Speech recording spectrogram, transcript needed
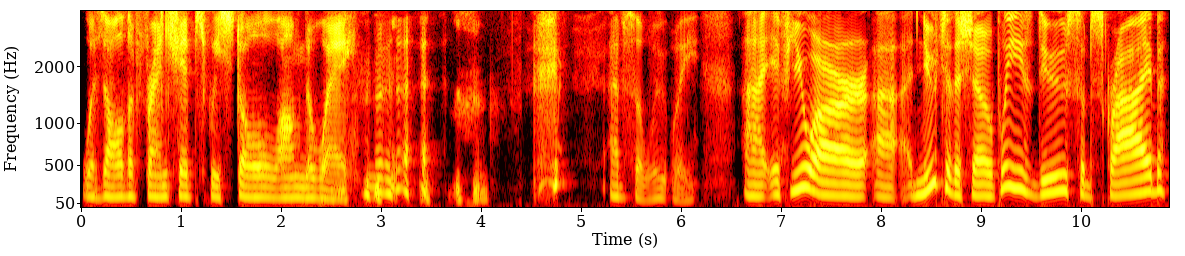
was all the friendships we stole along the way. Absolutely. Uh, if you are uh, new to the show, please do subscribe.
